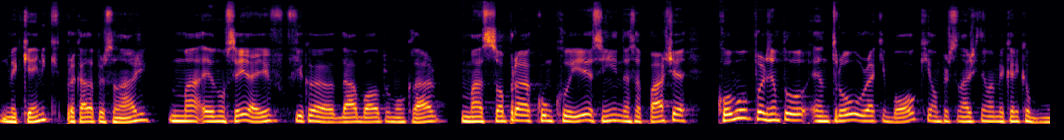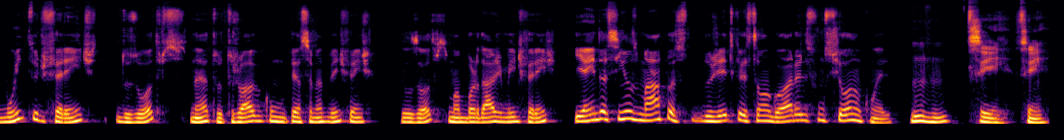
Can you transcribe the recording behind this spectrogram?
mechanic pra cada personagem. Mas eu não sei, aí fica dar a bola pro Monclar. Mas só pra concluir, assim, nessa parte, é como, por exemplo, entrou o Wrecking Ball, que é um personagem que tem uma mecânica muito diferente dos outros, né? Tu, tu joga com um pensamento bem diferente dos outros, uma abordagem bem diferente. E ainda assim, os mapas, do jeito que eles estão agora, eles funcionam com ele. Uhum. Sim, sim.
